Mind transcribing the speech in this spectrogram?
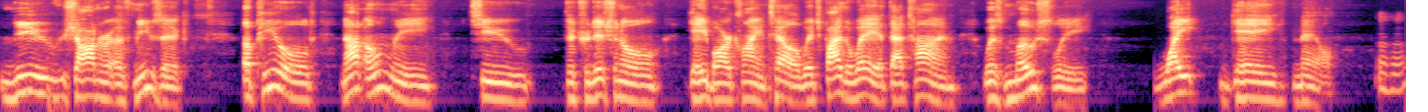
new genre of music appealed not only to the traditional gay bar clientele, which, by the way, at that time was mostly white gay male. Mm-hmm.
